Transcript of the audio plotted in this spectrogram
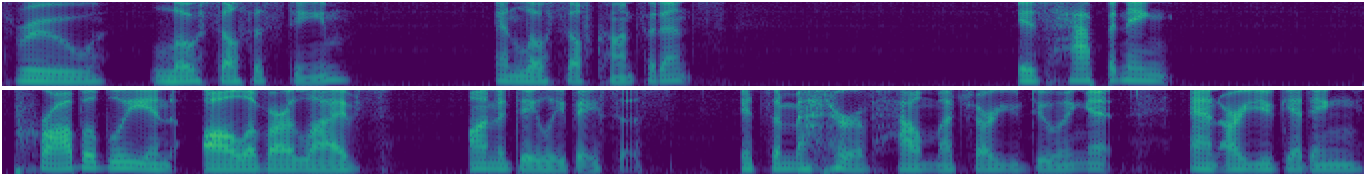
through low self esteem and low self confidence is happening probably in all of our lives on a daily basis. It's a matter of how much are you doing it and are you getting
